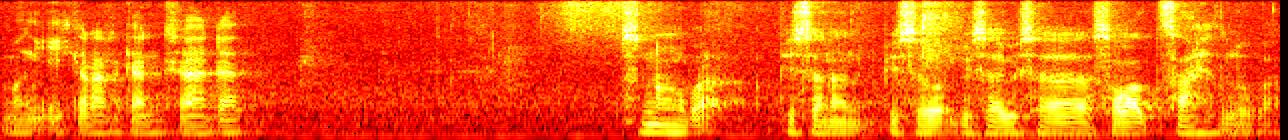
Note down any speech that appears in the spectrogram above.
mengikrarkan syahadat? senang Pak bisa bisa bisa bisa sholat sah itu loh Pak.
